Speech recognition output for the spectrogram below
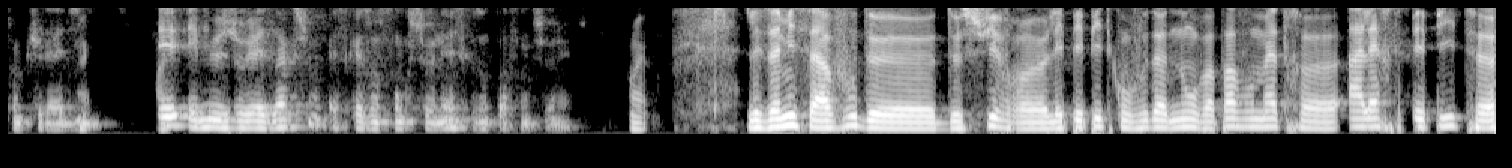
comme tu l'as dit, Et, et, mesurer les actions. Est-ce qu'elles ont fonctionné, est-ce qu'elles n'ont pas fonctionné? Ouais. Les amis, c'est à vous de, de suivre euh, les pépites qu'on vous donne. Nous, on va pas vous mettre euh, alerte pépite euh,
